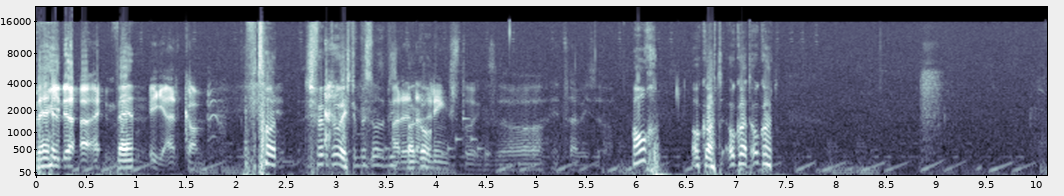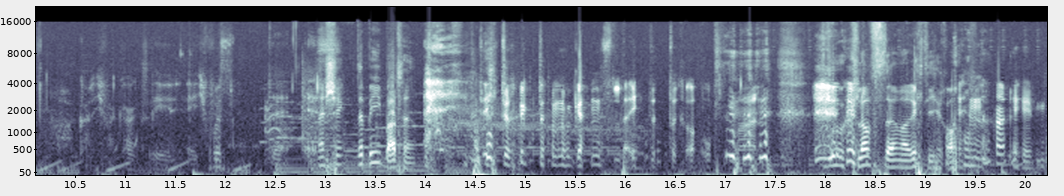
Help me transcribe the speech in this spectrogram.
Wenn- wieder ein. wenn. Ja, komm. Tot, schwimm durch, du bist unser Warte, nach links drücken. So, jetzt hab ich's auch. Auch? Oh Gott, oh Gott, oh Gott. Oh Gott, ich verkack's eh. Ich wusste es. Mashing the B-Button. Ich drück doch nur ganz leicht drauf, Mann. Du klopfst da immer richtig rauf. Nein.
